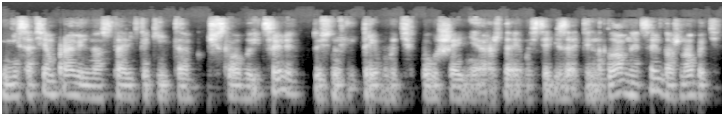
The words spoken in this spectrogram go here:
не совсем правильно ставить какие-то числовые цели, то есть нужно требовать повышения рождаемости обязательно. Главная цель должна быть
